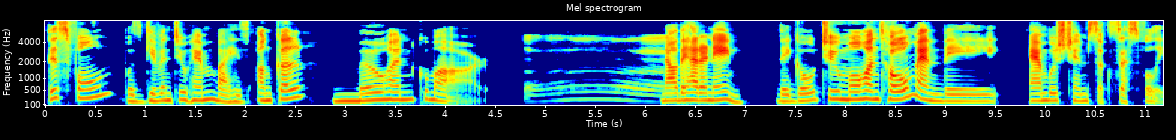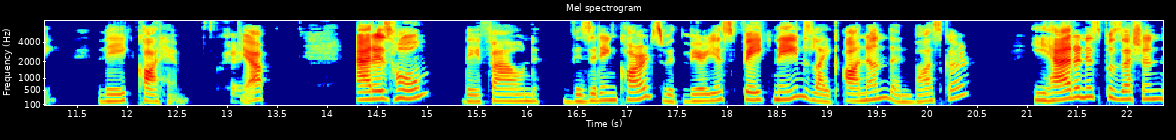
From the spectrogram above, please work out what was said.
this phone was given to him by his uncle, Mohan Kumar. Oh. Now they had a name. They go to Mohan's home and they ambushed him successfully. They caught him. Okay. Yep. At his home, they found visiting cards with various fake names like Anand and Bhaskar. He had in his possession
